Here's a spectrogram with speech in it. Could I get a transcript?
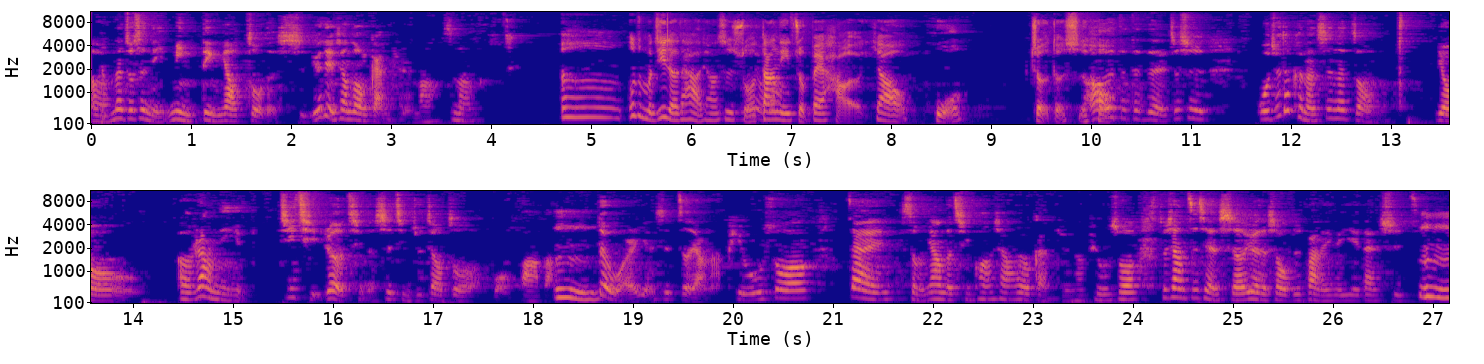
呃，那就是你命定要做的事，有点像这种感觉吗？是吗？嗯，我怎么记得他好像是说，当你准备好要活着的时候，哦，对对对，就是我觉得可能是那种有呃让你。激起热情的事情就叫做火花吧。嗯，对我而言是这样啊。比如说，在什么样的情况下会有感觉呢？比如说，就像之前十二月的时候，我不是办了一个椰蛋市集。嗯嗯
